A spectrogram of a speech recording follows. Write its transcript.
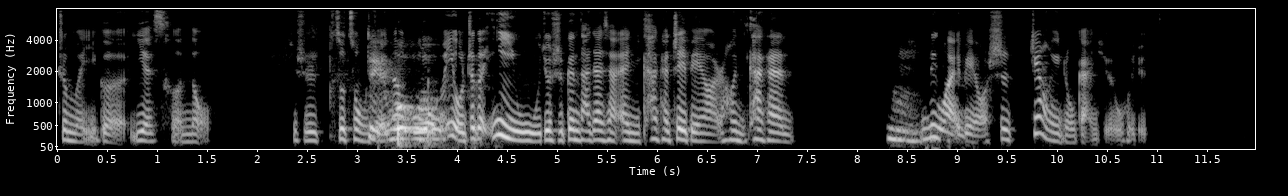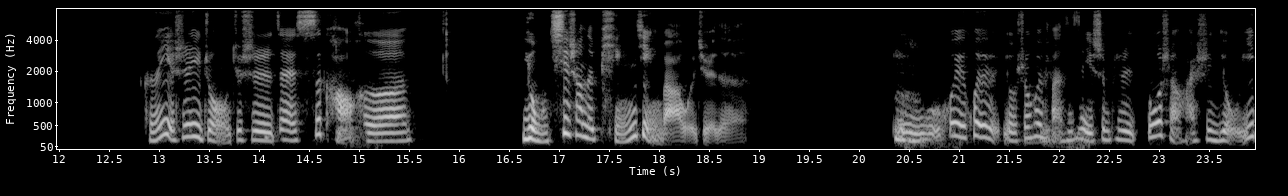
这么一个 yes 和 no，就是就总觉得我们有这个义务，就是跟大家讲，哎，你看看这边啊，然后你看看，嗯，另外一边哦，是这样一种感觉，我会觉得，可能也是一种就是在思考和勇气上的瓶颈吧，我觉得，嗯，会会有时候会反思自己是不是多少还是有一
